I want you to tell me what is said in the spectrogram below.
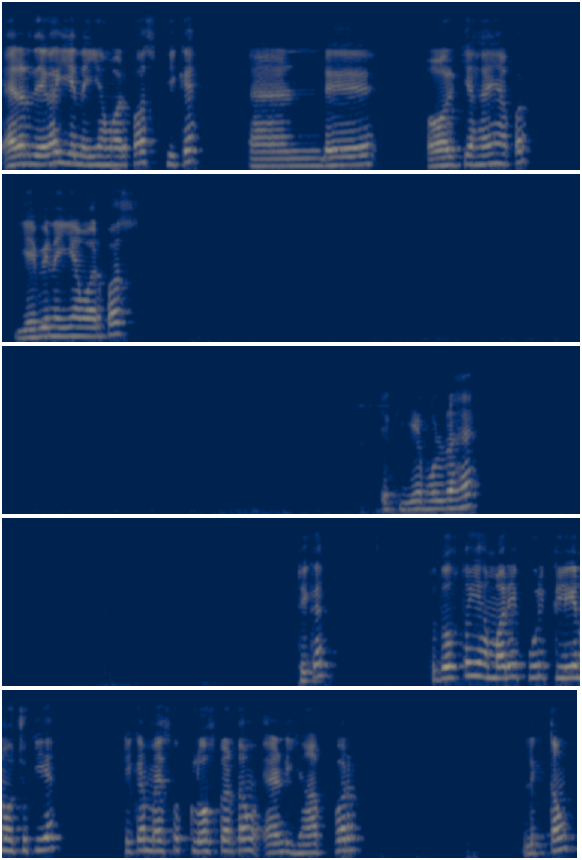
एरर देगा, ये नहीं है हमारे पास, ठीक है? एंड और क्या है यहाँ पर? ये भी नहीं है हमारे पास एक ये बोल रहा है। ठीक है? तो दोस्तों, ये हमारी पूरी क्लीन हो चुकी है। ठीक है, मैं इसको क्लोज करता हूँ एंड यहाँ पर लिखता हूँ।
